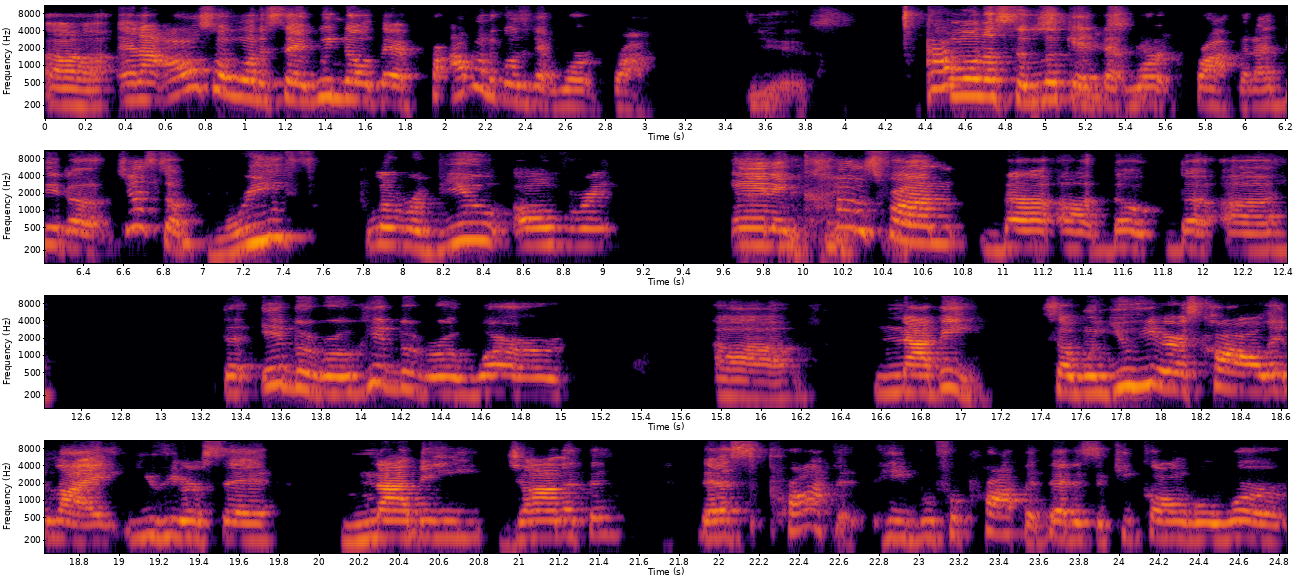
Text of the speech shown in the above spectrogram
Uh, and I also want to say we know that I want to go to that word prophet. Yes. I want us to look at that word prophet. I did a just a brief little review over it, and it comes from the uh, the the uh, the Hebrew Hebrew word uh, Nabi. So when you hear us calling, like you hear us say Nabi Jonathan, that's prophet, Hebrew for prophet. That is the Kikongo word,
